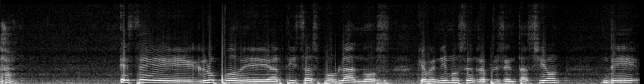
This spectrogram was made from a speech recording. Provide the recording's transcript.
Este grupo de artistas poblanos que venimos en representación de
